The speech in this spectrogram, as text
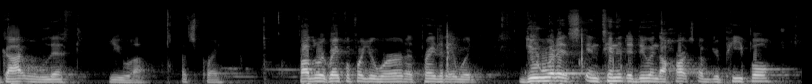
God will lift you up. Let's pray. Father, we're grateful for your word. I pray that it would do what it's intended to do in the hearts of your people.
